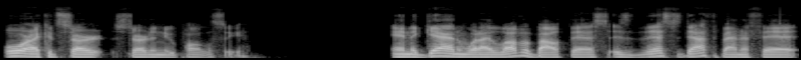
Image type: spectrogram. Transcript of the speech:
or I could start start a new policy. And again, what I love about this is this death benefit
